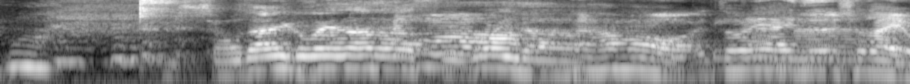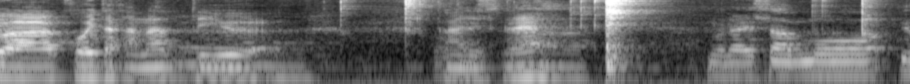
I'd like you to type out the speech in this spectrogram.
初代超えだなすごいな。あもうとりあえず初代は超えたかなっていう感じですね村井さんも喜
